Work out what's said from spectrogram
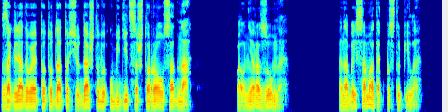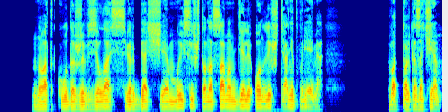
заглядывая то туда, то сюда, чтобы убедиться, что Роуз одна. Вполне разумно. Она бы и сама так поступила. Но откуда же взялась свербящая мысль, что на самом деле он лишь тянет время? Вот только зачем?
